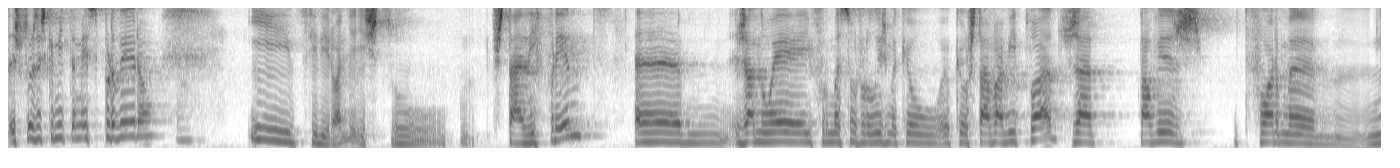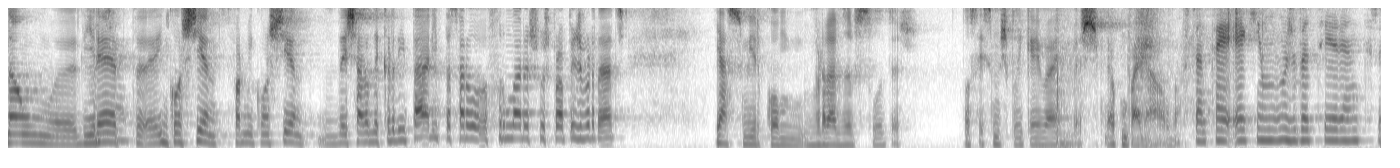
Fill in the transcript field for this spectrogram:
as pessoas neste caminho também se perderam Sim. e decidiram: olha, isto está diferente já não é a informação jornalismo que eu, que eu estava habituado, já talvez de forma não uh, direta, inconsciente, de forma inconsciente, deixaram de acreditar e passaram a formular as suas próprias verdades e a assumir como verdades absolutas. Não sei se me expliquei bem, mas é o que me vai na alma. Portanto, é, é aqui um esbater entre,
